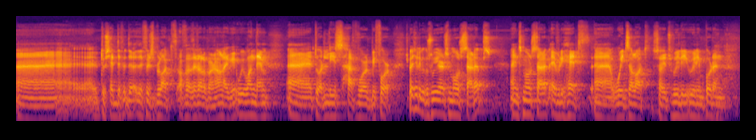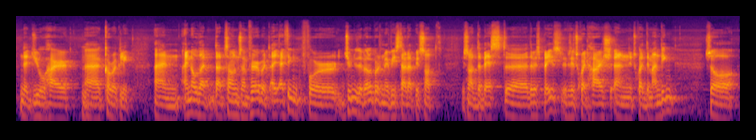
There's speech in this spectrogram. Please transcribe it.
uh, to shed the, the, the first blood of a developer. No? Like we want them uh, to at least have worked before, especially because we are small startups. And in small startup, every head uh, weighs a lot. So it's really really important that you hire uh, correctly. And I know that that sounds unfair, but I, I think for junior developers, maybe startup is not it's not the best uh, the best place because it's quite harsh and it's quite demanding. So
